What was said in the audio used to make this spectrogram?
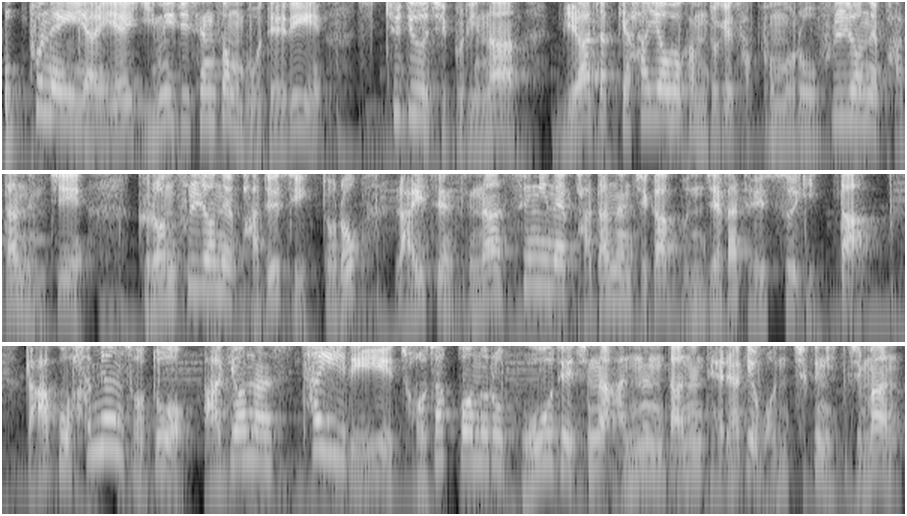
오픈 AI의 이미지 생성 모델이 스튜디오 지브리나 미야자키 하야오 감독의 작품으로 훈련을 받았는지 그런 훈련을 받을 수 있도록 라이센스나 승인을 받았는지가 문제가 될 수 있다. 라고 하면서도 막연한 스타일이 저작권으로 보호되지는 않는다는 대략의 원칙은 있지만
